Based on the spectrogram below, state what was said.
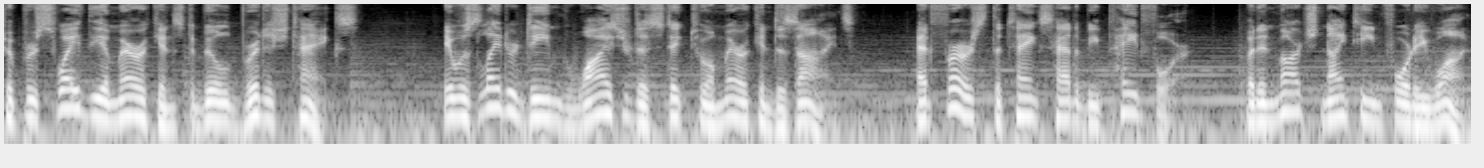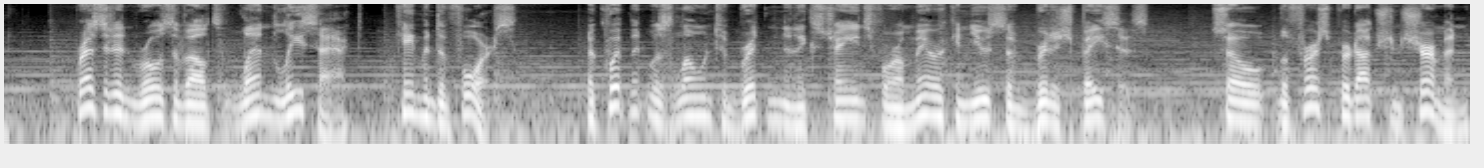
to persuade the Americans to build British tanks. It was later deemed wiser to stick to American designs. At first, the tanks had to be paid for, but in March 1941, President Roosevelt's Lend-Lease Act came into force. Equipment was loaned to Britain in exchange for American use of British bases, so the first production Sherman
